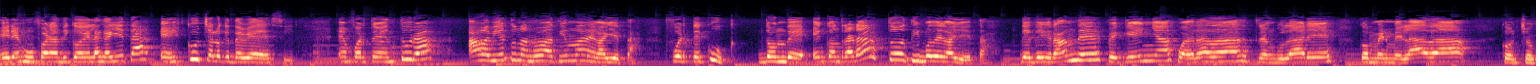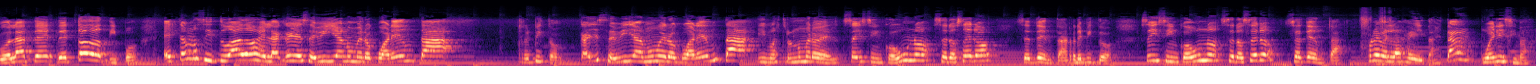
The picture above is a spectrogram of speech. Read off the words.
¿Eres un fanático de las galletas? Escucha lo que te voy a decir. En Fuerteventura han abierto una nueva tienda de galletas, Fuerte Cook, donde encontrarás todo tipo de galletas, desde grandes, pequeñas, cuadradas, triangulares, con mermelada, con chocolate, de todo tipo. Estamos situados en la calle Sevilla número 40. Repito, calle Sevilla número 40 y nuestro número es 651-0070. Repito, 651-0070. Prueben las galletas, están buenísimas.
